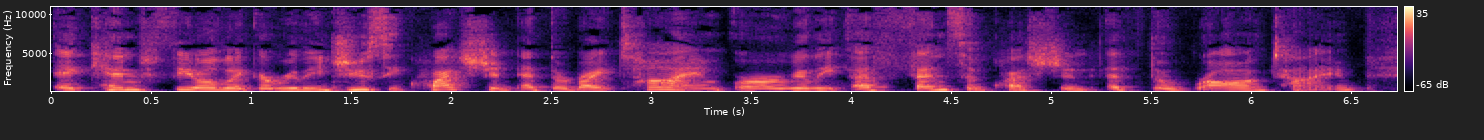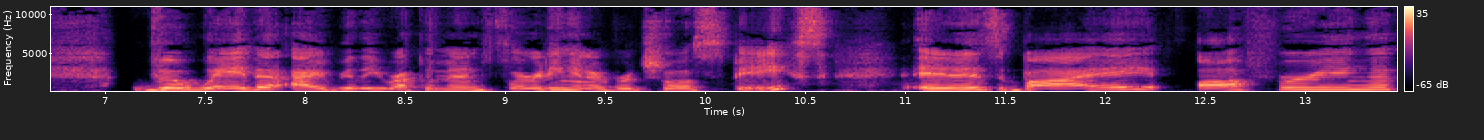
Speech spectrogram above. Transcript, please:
It can feel like a really juicy question at the right time or a really offensive question at the wrong time. The way that I really recommend flirting in a virtual space is by offering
